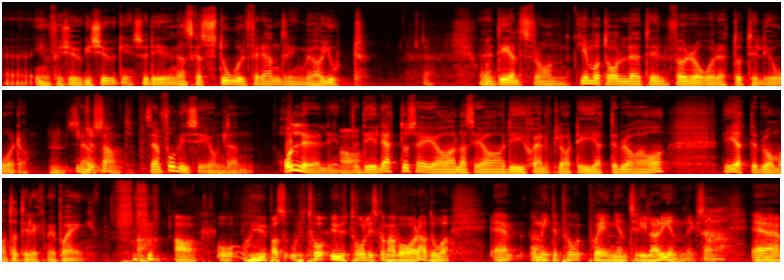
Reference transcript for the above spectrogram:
eh, inför 2020. Så det är en ganska stor förändring vi har gjort. Eh, dels från Kim och Tolle till förra året och till i år. Då. Mm, sen, intressant. Sen får vi se om den håller eller inte. Ja. Det är lätt att säga och alla säger ja det är självklart, det är jättebra. Ja, det är jättebra om man tar tillräckligt med poäng. Ja, ja. Och, hur pass uthållig ska man vara då? Eh, om inte po poängen trillar in liksom. Eh,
